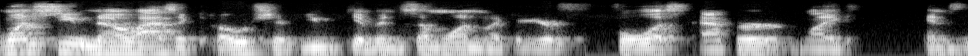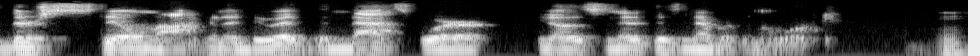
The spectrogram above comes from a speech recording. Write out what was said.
Once you know as a coach, if you've given someone like your fullest effort, like, and they're still not going to do it, then that's where, you know, this is never going to work. Mm-hmm.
